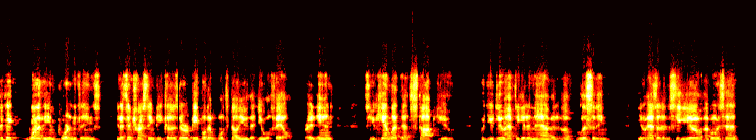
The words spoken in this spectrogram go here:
I think one of the important things, and it's interesting because there are people that will tell you that you will fail, right? And so you can't let that stop you, but you do have to get in the habit of listening. You know, as a CEO, I've always had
